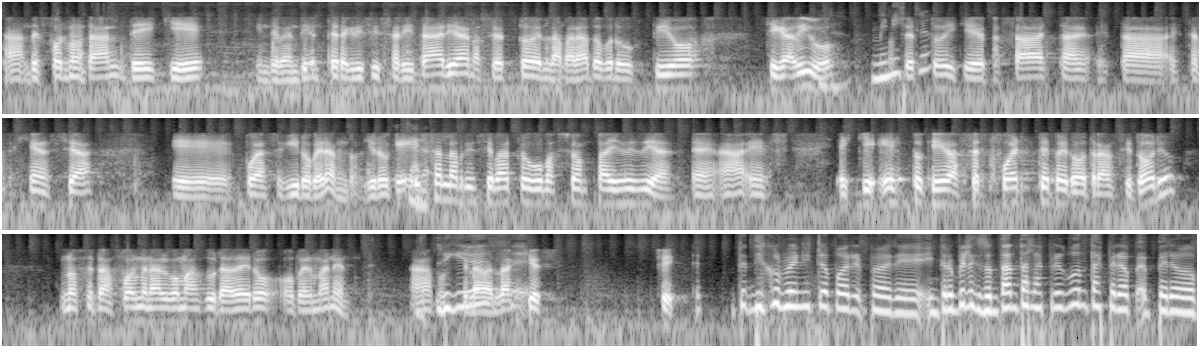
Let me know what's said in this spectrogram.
ah, de forma tal de que, independiente de la crisis sanitaria, ¿no es cierto?, el aparato productivo siga vivo, ¿no es cierto? Y que pasada esta, esta, esta emergencia eh, pueda seguir operando. Yo creo que esa es la principal preocupación para hoy día, eh, ah, es, es que esto que va a ser fuerte pero transitorio no se transforme en algo más duradero o permanente. ¿ah? Porque la verdad es que... Sí. Eh, disculpe, ministro, por, por interrumpirle, que son tantas las preguntas, pero, pero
